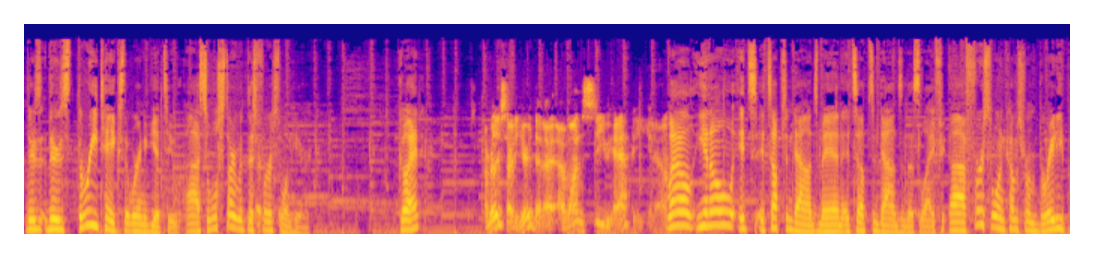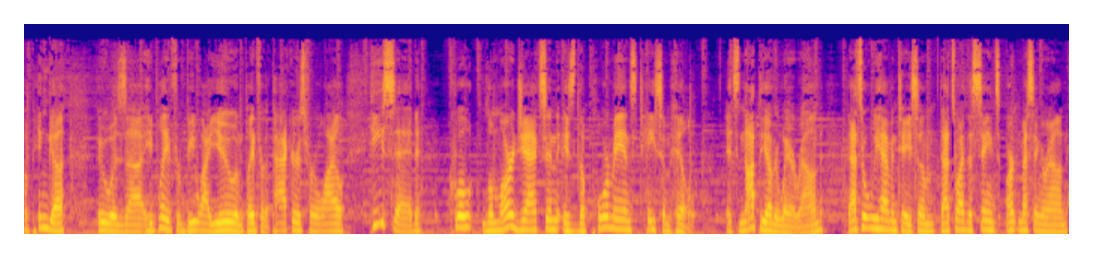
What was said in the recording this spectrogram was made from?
There's there's three takes that we're going to get to, uh, so we'll start with this first one here. Go ahead. I'm really sorry to hear that. I, I wanted to see you happy. You know. Well, you know, it's it's ups and downs, man. It's ups and downs in this life. Uh, first one comes from Brady Poppinga, who was uh, he played for BYU and played for the Packers for a while. He said, "quote Lamar Jackson is the poor man's Taysom Hill. It's not the other way around. That's what we have in Taysom. That's why the Saints aren't messing around.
